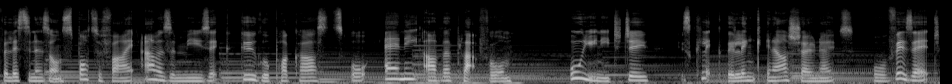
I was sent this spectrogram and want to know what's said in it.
For listeners on Spotify, Amazon Music, Google Podcasts, or any other platform, all you need to do is click the link in our show notes or visit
